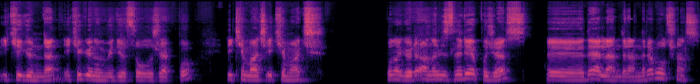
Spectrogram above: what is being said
İki günden, iki günün videosu olacak bu. İki maç, iki maç. Buna göre analizleri yapacağız. Ee, değerlendirenlere bol şans.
